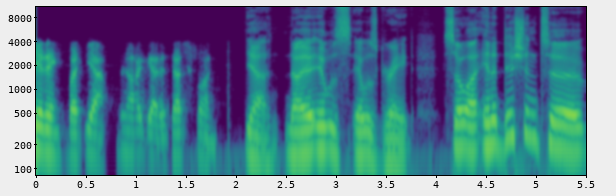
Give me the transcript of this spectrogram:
Kidding, but yeah, no, I get it. That's fun. Yeah, no, it was it was great. So, uh, in addition to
